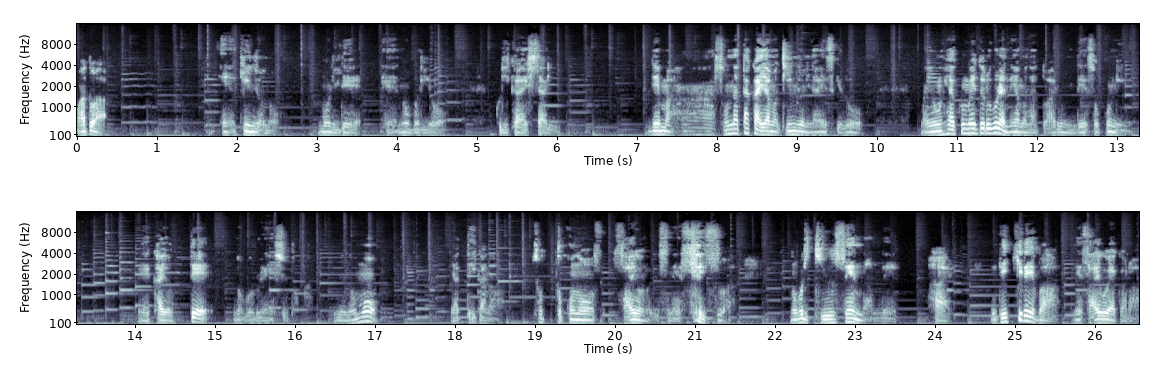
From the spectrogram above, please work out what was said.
あとは、えー、近所の森で、えー、登りを繰り返したり。で、まあ、そんな高い山近所にないですけど、まあ、400メートルぐらいの山だとあるんで、そこに、えー、通って登る練習とかいうのもやっていいかな。ちょっとこの最後のですね、スイスは、登り9000なんで、はい。できれば、ね、最後やから、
